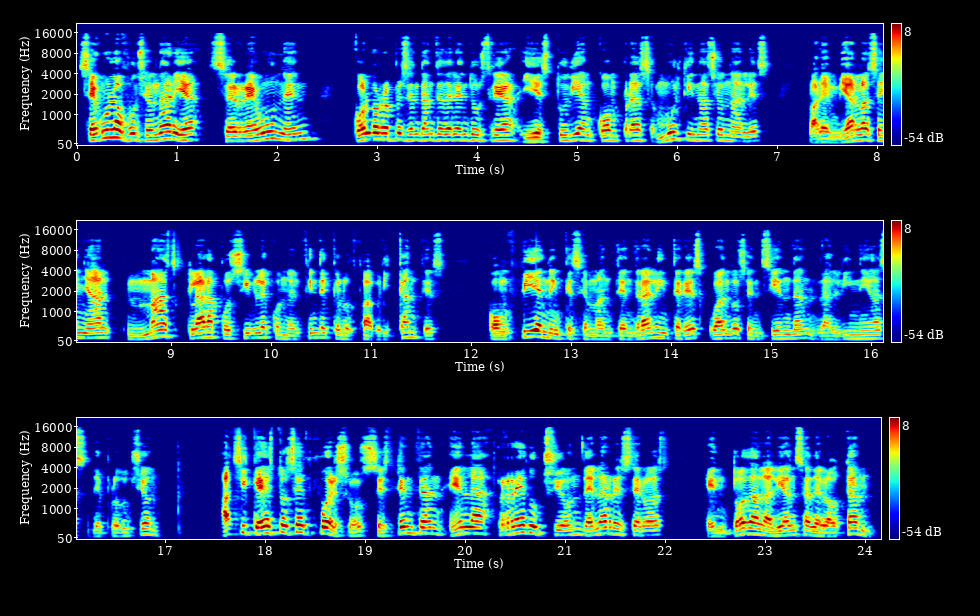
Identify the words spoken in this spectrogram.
Según la funcionaria, se reúnen con los representantes de la industria y estudian compras multinacionales para enviar la señal más clara posible con el fin de que los fabricantes confíen en que se mantendrá el interés cuando se enciendan las líneas de producción. Así que estos esfuerzos se centran en la reducción de las reservas en toda la alianza de la OTAN.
